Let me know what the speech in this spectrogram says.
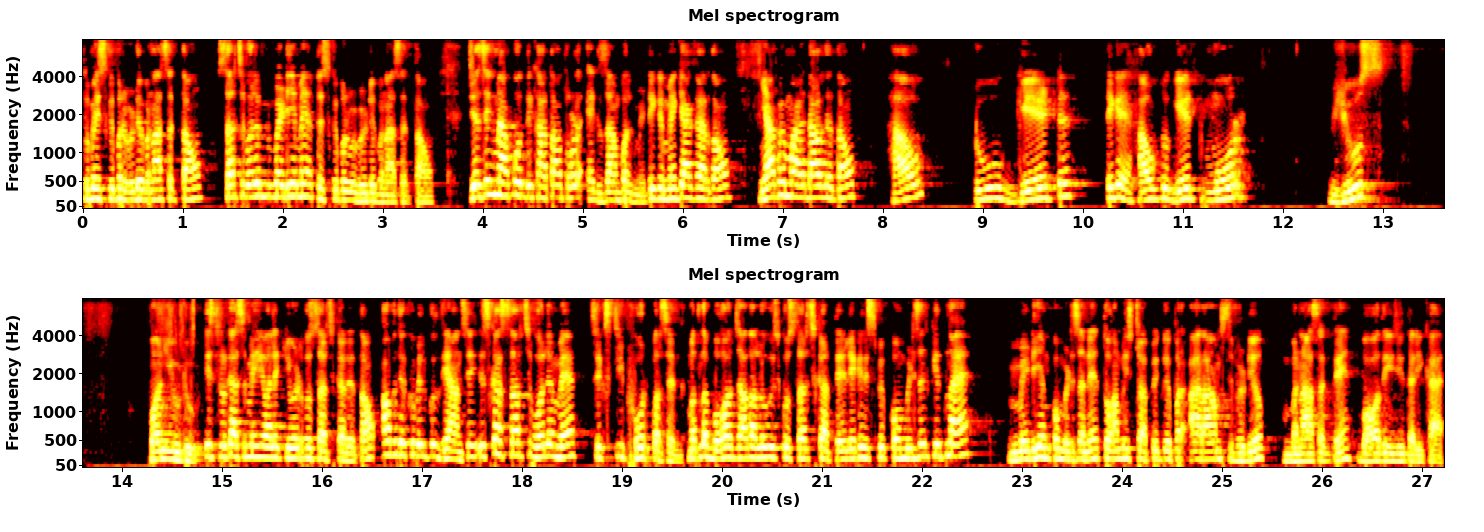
तो मैं इसके ऊपर वीडियो बना सकता हूँ। सर्च वॉल्यूम मीडियम है तो इसके ऊपर वीडियो बना सकता हूँ। जैसे कि मैं आपको दिखाता हूँ थोड़ा एग्ज़ाम्पल में, ठीक है? मैं क्या करता हूँ? यहाँ पे मैं डाल देता हूँ हाउ टू गेट ठीक है? How to get more views on YouTube इस प्रकार से मैं ये वाले कीवर्ड को सर्च कर देता हूँ। अब देखो बिल्कुल ध्यान से, इसका सर्च वॉल्यूम है 64 परसेंट मतलब बहुत ज़्यादा लोग इसको सर्च करते हैं, लेकिन इसमें कॉम्पिटिशन कितना है? मीडियम कॉम्पिटिशन है। तो हम इस टॉपिक के ऊपर आराम से वीडियो बना सकते हैं। बहुत इजी तरीका है।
